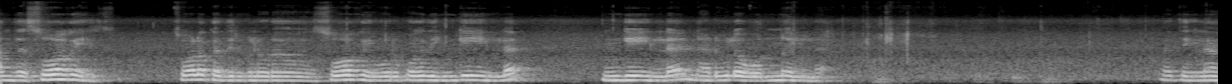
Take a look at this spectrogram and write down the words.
அந்த சோகை சோளக்கதிர்களோட சோகை ஒரு பகுதி இங்கேயும் இல்லை இங்கேயும் இல்லை நடுவில் ஒன்றும் இல்லை. பார்த்தீங்களா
